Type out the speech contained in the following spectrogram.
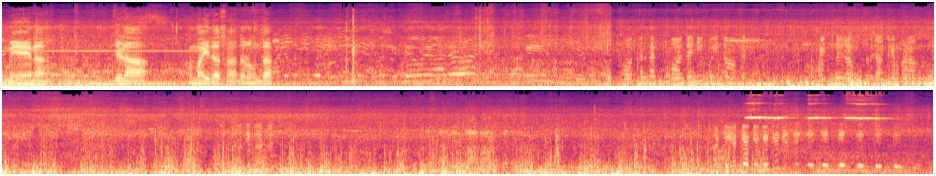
ਮੇਨ ਜਿਹੜਾ ਕਮਾਈ ਦਾ ਸਾਧਨ ਹੁੰਦਾ ਉੱਧਰ ਤੱਕ ਪਹੁੰਚਦਾ ਨਹੀਂ ਕੋਈ ਤਾਂ ਫਿਰ ਇੱਥੋਂ ਹੀ ਲੋਕ ਤੁਰ ਜਾਂਦੇ ਨੇ ਬੜਾ ਅੱਗੇ ਅੱਗੇ ਅੱਗੇ ਅੱਗੇ ਅੱਗੇ ਅੱਗੇ ਅੱਗੇ ਅੱਗੇ ਅੱਗੇ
